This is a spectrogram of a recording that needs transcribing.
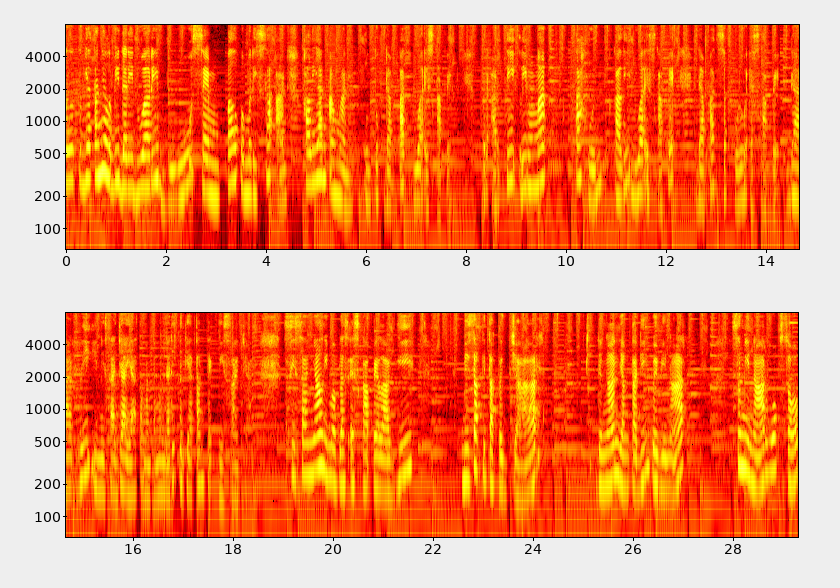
uh, kegiatannya lebih dari 2000 sampel pemeriksaan, kalian aman untuk dapat 2 SKP. Berarti 5 tahun kali 2 SKP dapat 10 SKP. Dari ini saja ya teman-teman, dari kegiatan teknis saja. Sisanya 15 SKP lagi bisa kita kejar dengan yang tadi webinar seminar, workshop,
